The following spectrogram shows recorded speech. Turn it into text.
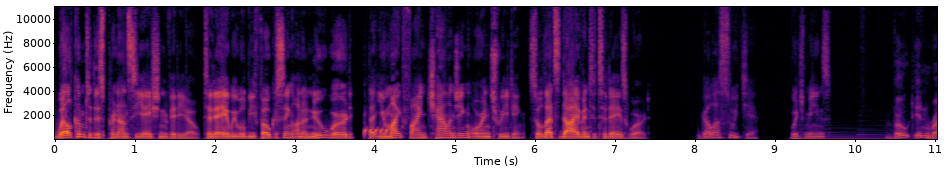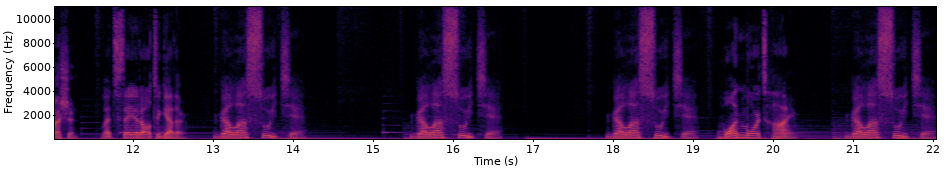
Welcome to this pronunciation video. Today we will be focusing on a new word that you might find challenging or intriguing. So let's dive into today's word. Голосуйте, which means Vote in Russian. let's say it all together. Голосуйте. Голосуйте. Голосуйте. One more time. Голосуйте.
